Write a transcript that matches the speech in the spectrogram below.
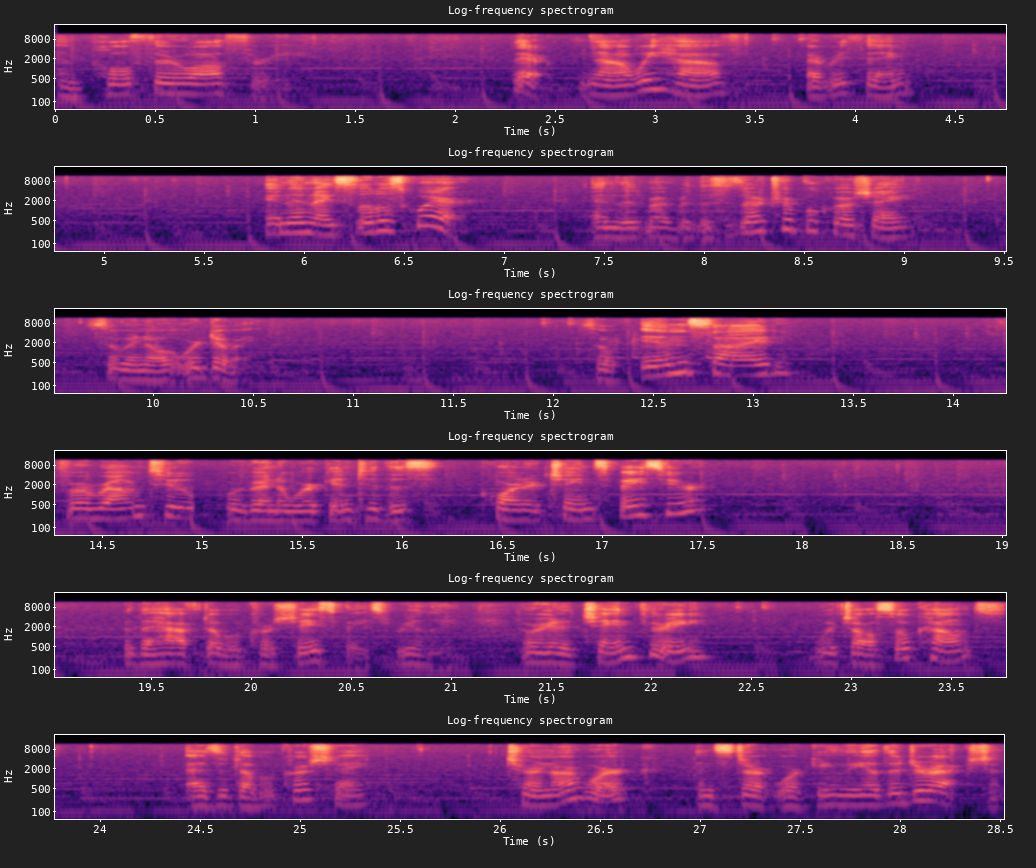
and pull through all three. There, now we have everything in a nice little square. And remember, this is our triple crochet, so we know what we're doing. So inside for round two, we're going to work into this corner chain space here, with a half double crochet space really. And we're going to chain three, which also counts as a double crochet, turn our work, and start working the other direction.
